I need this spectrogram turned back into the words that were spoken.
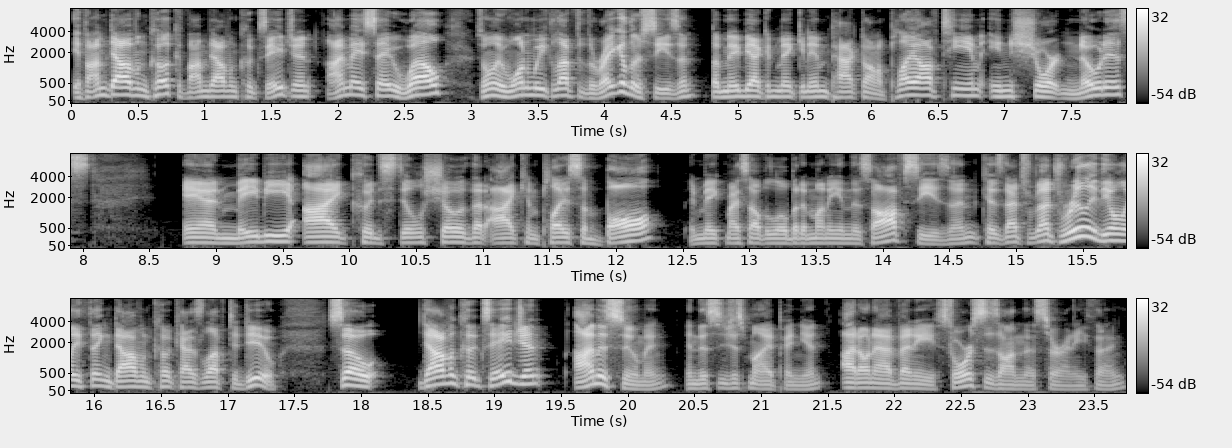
if I'm Dalvin Cook, if I'm Dalvin Cook's agent, I may say, well, there's only one week left of the regular season, but maybe I could make an impact on a playoff team in short notice. And maybe I could still show that I can play some ball and make myself a little bit of money in this offseason because that's that's really the only thing Dalvin Cook has left to do. So Dalvin Cook's agent, I'm assuming, and this is just my opinion, I don't have any sources on this or anything,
